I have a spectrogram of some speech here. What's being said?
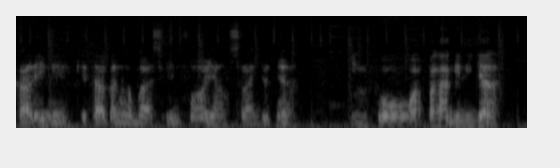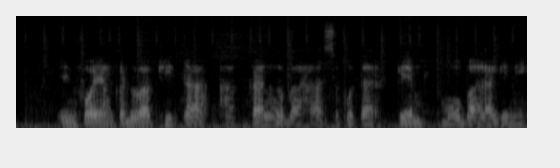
kali ini kita akan ngebahas info yang selanjutnya. Info apa lagi nih Jal? Info yang kedua kita akan ngebahas seputar game MOBA lagi nih.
